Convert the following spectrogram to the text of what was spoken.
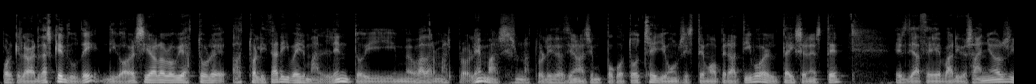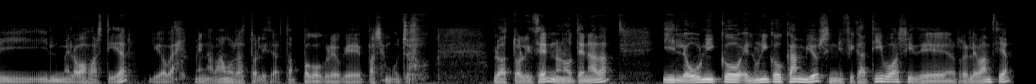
porque la verdad es que dudé. Digo, a ver si ahora lo voy a actualizar y va a ir más lento y me va a dar más problemas. Es una actualización así un poco tocha y lleva un sistema operativo, el Tyson este es de hace varios años y me lo va a fastidiar. Digo, venga, vamos a actualizar. Tampoco creo que pase mucho. Lo actualicé, no noté nada. Y lo único, el único cambio significativo, así de relevancia,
